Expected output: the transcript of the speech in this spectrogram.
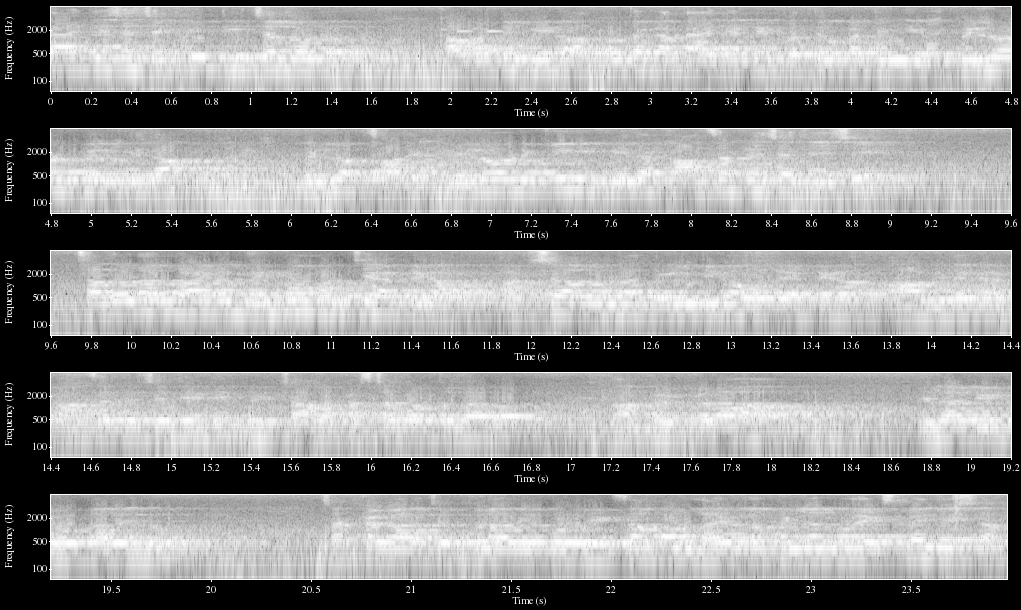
తయారు చేసే శక్తి టీచర్లో కాబట్టి మీరు అద్భుతంగా తయారు చేయండి ప్రతి ఒక్కటి పిల్లోడి పేరు మీద పిల్లో సారీ పిల్లోడికి మీద కాన్సన్ట్రేషన్ చేసి చదవడం రాయడం మినిమం మంచినట్టుగా అక్షరాలు కూడా నీట్గా ఉండేట్టుగా ఆ విధంగా కాన్సన్ట్రేట్ చేయండి మీరు చాలా కష్టపడుతున్నారు నాకు ఎక్కడ ఎలాంటి డోకా లేదు చక్కగా చెప్తున్నారు ఇప్పుడు ఎగ్జాంపుల్ లైవ్లో పిల్లలు కూడా ఎక్స్ప్లెయిన్ చేశాం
